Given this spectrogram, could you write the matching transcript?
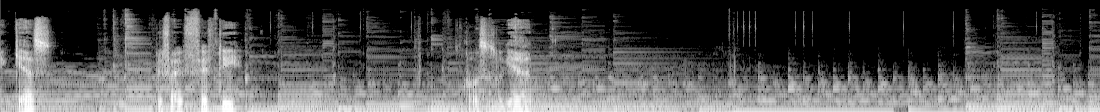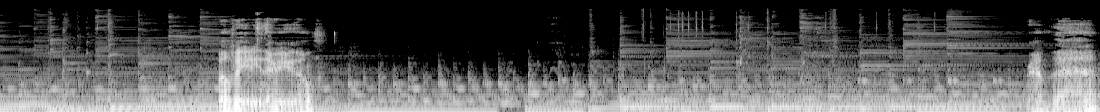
I guess. Twenty-five fifty. As close as we get. Twelve eighty. There you go. Grab that.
